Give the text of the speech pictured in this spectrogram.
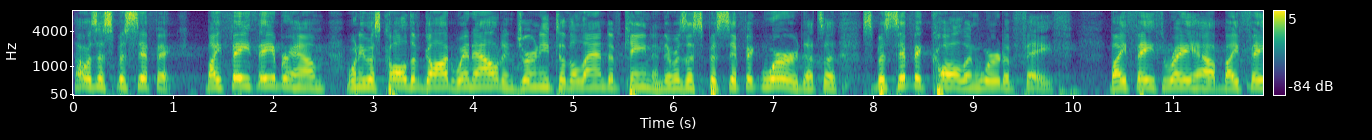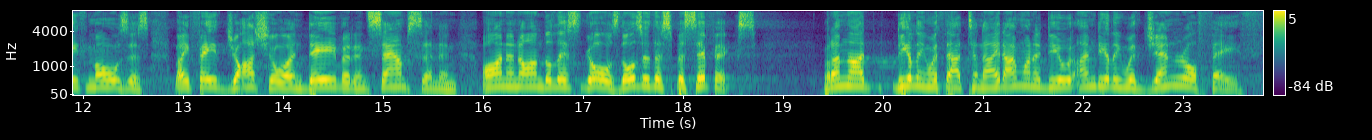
That was a specific. By faith, Abraham, when he was called of God, went out and journeyed to the land of Canaan. There was a specific word. That's a specific call and word of faith. By faith, Rahab. By faith, Moses. By faith, Joshua and David and Samson, and on and on the list goes. Those are the specifics. But I'm not dealing with that tonight. I want to deal, I'm dealing with general faith.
